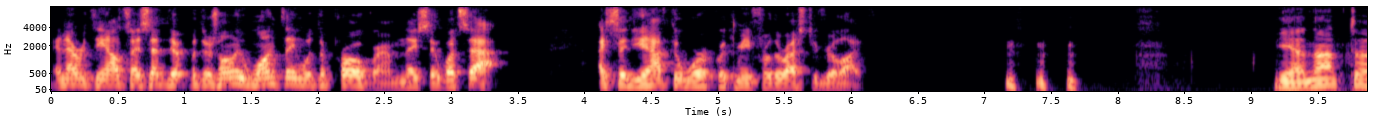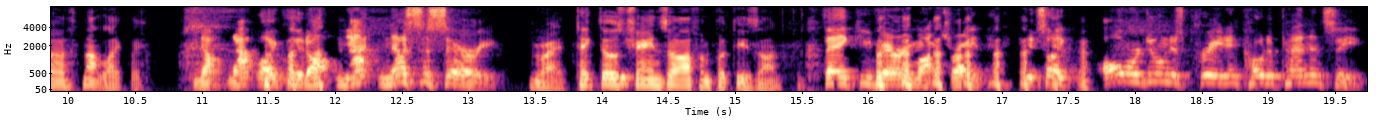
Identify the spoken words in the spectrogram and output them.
and everything else. I said, but there's only one thing with the program. And they said, what's that? I said, you have to work with me for the rest of your life. yeah, not uh, not likely. No, not likely at all. not necessary. Right. Take those chains off and put these on. Thank you very much. Right. it's like all we're doing is creating codependency.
